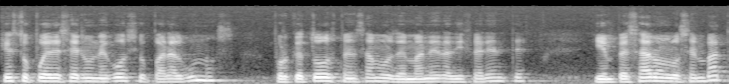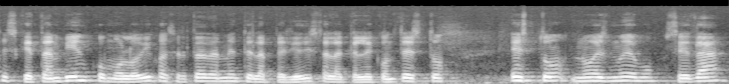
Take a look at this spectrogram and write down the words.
Que esto puede ser un negocio para algunos, porque todos pensamos de manera diferente y empezaron los embates, que también, como lo dijo acertadamente la periodista a la que le contesto, esto no es nuevo, se da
